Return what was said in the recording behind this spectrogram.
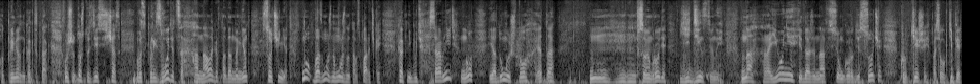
Вот примерно как-то так. В общем, то, что здесь сейчас воспроизводится, аналогов на данный момент в Сочи нет. Ну, возможно, можно там с парочкой как-нибудь сравнить, но я думаю, что это в своем роде единственный на районе и даже на всем городе Сочи крутейший поселок. Теперь,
